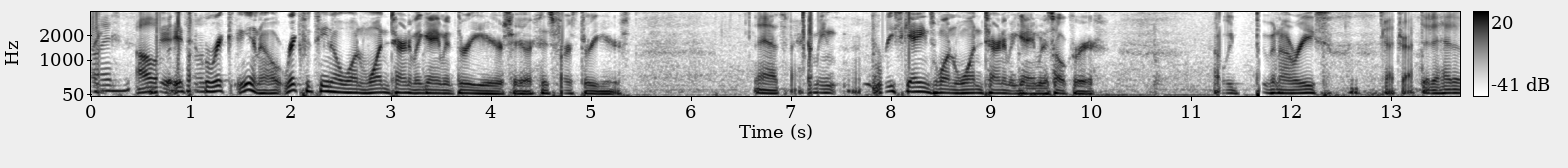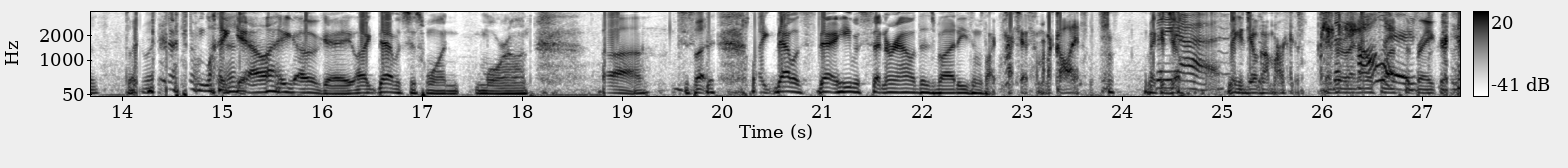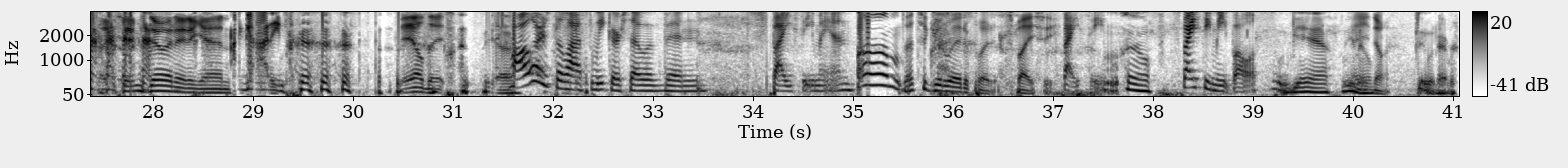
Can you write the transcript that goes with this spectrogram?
Fine. All of It took Rick, you know, Rick Pitino won one tournament game in three years here, his first three years. Yeah, that's fair. I mean, Reece Gaines won one tournament game in his whole career. Are we pooping on Reece? Got drafted ahead of Dwyane Wade. I'm like, yeah. like okay, like that was just one moron. Uh, just But- like that was that he was sitting around with his buddies and was like, "Watch this, I'm gonna call him. make a They, joke, make a joke on Marcus." Everyone else left the break room. Like, Tim's doing it again. I got him. Nailed it. Callers the last week or so have been spicy, man. Um, that's a good way to put it. Spicy. Spicy. well, Spicy meatballs. yeah, you How know, you doing? do whatever.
